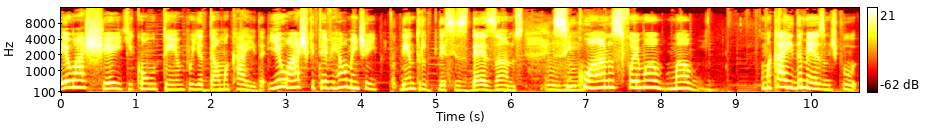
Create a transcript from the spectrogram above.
eu achei que com o tempo ia dar uma caída. E eu acho que teve realmente aí, dentro desses 10 anos, 5 uhum. anos foi uma, uma, uma caída mesmo. Tipo,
